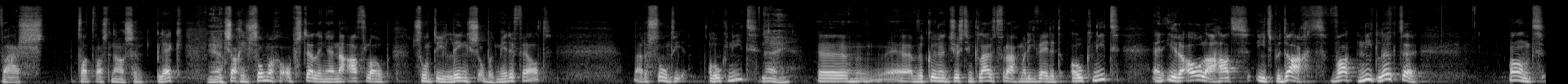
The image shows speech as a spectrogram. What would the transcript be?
waar, wat was nou zijn plek. Ja. Ik zag in sommige opstellingen na afloop stond hij links op het middenveld. Nou, daar stond hij ook niet. Nee. Eh, we kunnen Justin Kluivert vragen, maar die weet het ook niet. En Iraola had iets bedacht wat niet lukte. Want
